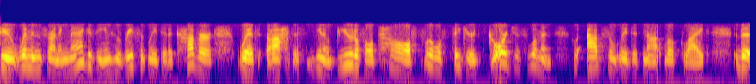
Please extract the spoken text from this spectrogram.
to Women's Running Magazine, who recently did a cover with ah, this you know beautiful, tall, full-figured, gorgeous woman who absolutely did not look like the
